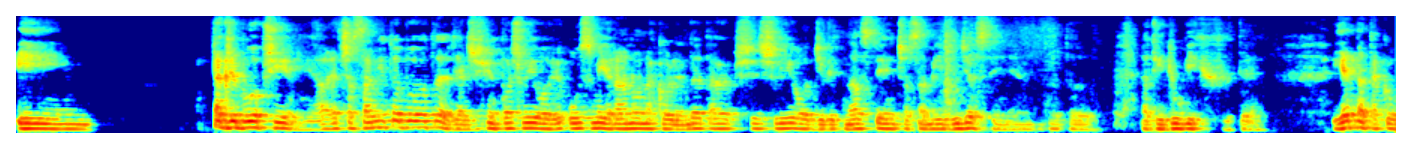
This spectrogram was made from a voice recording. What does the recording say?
I, i Także było przyjemnie, ale czasami to było też, jak żeśmy poszli o 8 rano na kolendę, tak przyszli o 19, czasami 20, nie? No to na tych długich, ten. Jedna taka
